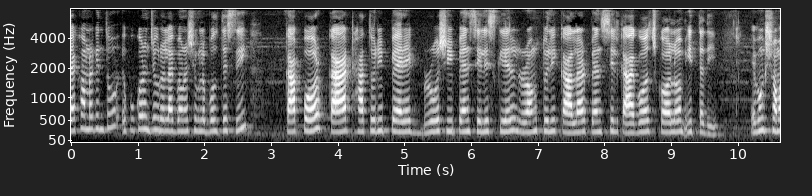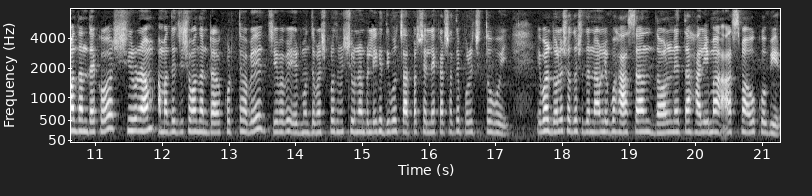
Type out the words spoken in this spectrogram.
দেখো, আমরা কিন্তু উপকরণ যেগুলো লাগবে আমরা সেগুলো বলতেছি। কাপড়, কাঠ, হাতুড়ি প্যারেক রশি, পেন্সিল, স্কেল, রং তুলি, কালার, পেন্সিল, কাগজ, কলম ইত্যাদি। এবং সমাধান দেখো, শিরোনাম, আমাদের যে সমাধানটা করতে হবে, যেভাবে এর মধ্যে আমরা প্রথমে শিরোনামটা লিখে দিব, চারপাশের লেখার সাথে পরিচিত হই। এবার দলের সদস্যদের নাম লিখব হাসান, দল নেতা হালিমা, আসমা ও কবির।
